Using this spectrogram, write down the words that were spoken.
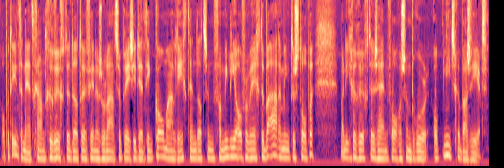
Op het internet gaan geruchten dat de Venezolaanse president in coma ligt en dat zijn familie overweegt de beademing te stoppen. Maar die geruchten zijn volgens zijn broer op niets gebaseerd.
